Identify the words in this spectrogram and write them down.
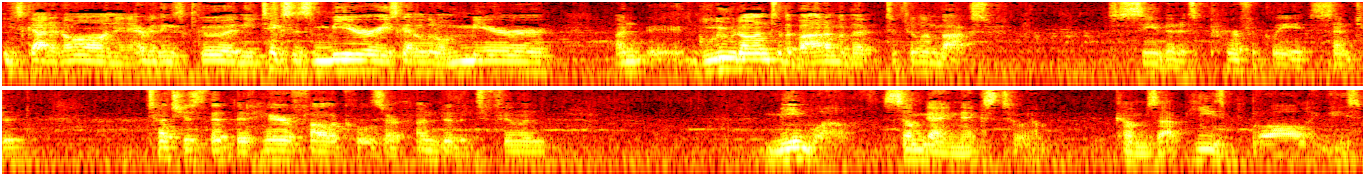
he's got it on and everything's good. And he takes his mirror. He's got a little mirror un, glued onto the bottom of the tefillin box to see that it's perfectly centered. Touches that the hair follicles are under the tefillin. Meanwhile, some guy next to him comes up. He's bawling. He's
